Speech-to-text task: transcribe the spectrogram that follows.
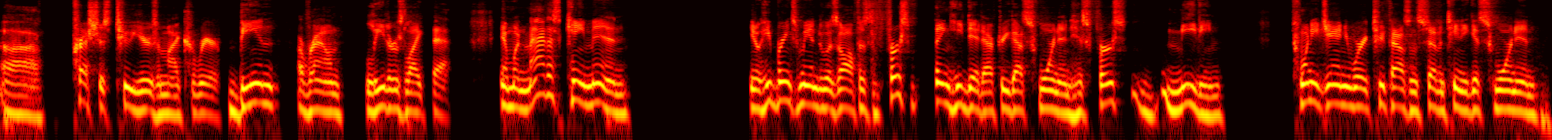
uh, precious two years of my career being around leaders like that. And when Mattis came in, you know, he brings me into his office. The first thing he did after he got sworn in, his first meeting, 20 January 2017, he gets sworn in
